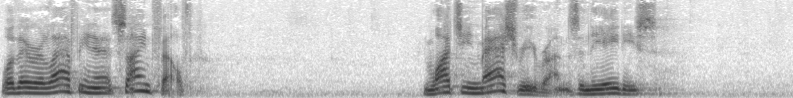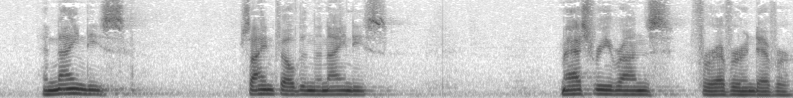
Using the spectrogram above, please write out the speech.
while they were laughing at Seinfeld and watching MASH reruns in the 80s and 90s, Seinfeld in the 90s. MASH reruns forever and ever.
